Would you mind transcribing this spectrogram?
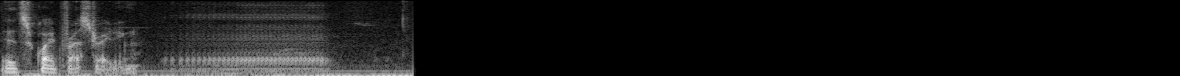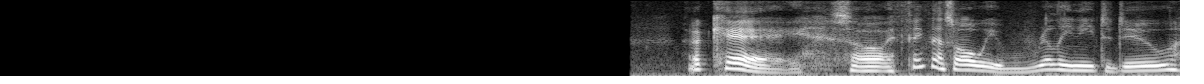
It's quite frustrating. Okay, so I think that's all we really need to do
